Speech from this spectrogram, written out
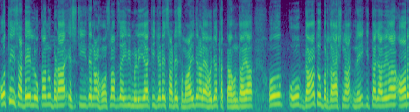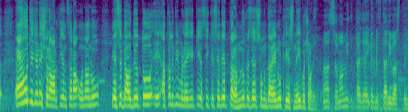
ਉੱਥੇ ਹੀ ਸਾਡੇ ਲੋਕਾਂ ਨੂੰ ਬੜਾ ਇਸ ਚੀਜ਼ ਦੇ ਨਾਲ ਹੌਸਲਾ ਅਫਜ਼ਾਈ ਵੀ ਮਿਲੀ ਆ ਕਿ ਜਿਹੜੇ ਸਾਡੇ ਸਮਾਜ ਦੇ ਨਾਲ ਇਹੋ ਜਿਹਾ ਧੱਕਾ ਹੁੰਦਾ ਆ, ਉਹ ਉਹ ਗਾਂ ਤੋਂ ਬਰਦਾਸ਼ਤ ਨਾ- ਨਹੀਂ ਕੀਤਾ ਜਾਵੇਗਾ ਔਰ ਇਹੋ ਜਿਹੇ ਜਿਹੜੇ ਸ਼ਰਾਰਤੀ ਅਨਸਰ ਆ, ਉਹਨਾਂ ਨੂੰ ਇਸ ਗੱਲ ਦੇ ਉੱਤੋਂ ਇਹ ਅਕਲ ਵੀ ਮਿਲੇਗੀ ਕਿ ਅਸੀਂ ਕਿਸੇ ਦੇ ਧਰਮ ਨੂੰ, ਕਿਸੇ ਸਮੁਦਾਇ ਨੂੰ ਠੇਸ ਨਹੀਂ ਪਹੁੰਚਾਉਣੀ। ਹਾਂ, ਸਮਾਂ ਵੀ ਦਿੱਤਾ ਜਾਏਗਾ ਗ੍ਰਿਫਤਾਰੀ ਵਾਸਤੇ।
